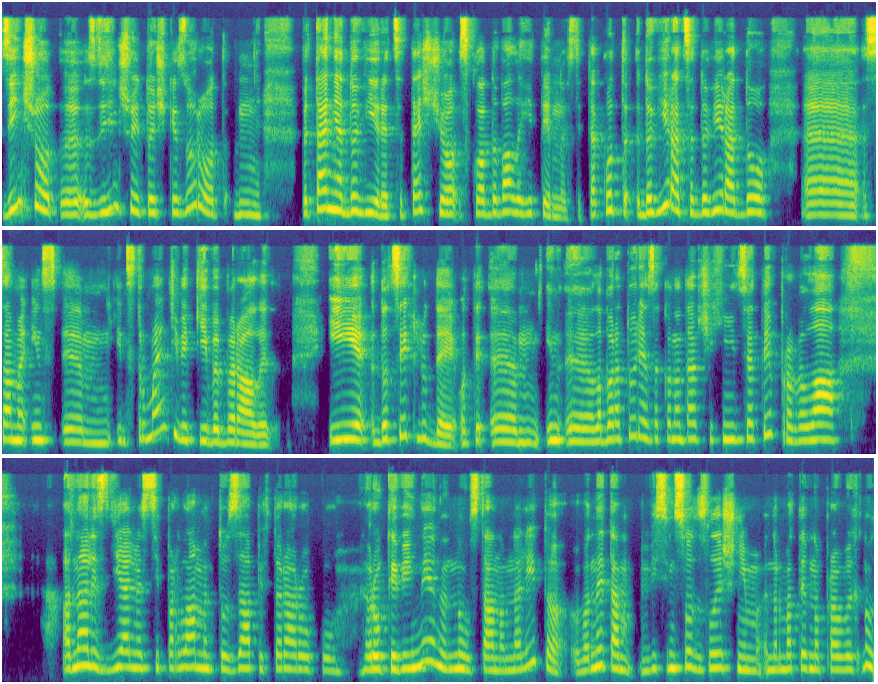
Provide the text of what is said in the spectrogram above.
З іншого, е, з іншої точки зору, от питання довіри це те, що складова легітимності. Так, от довіра це довіра до е, саме інс, ем, інструментів, які вибирали, і до цих людей. От е, е, лабораторія законодавчих ініціатив провела. Аналіз діяльності парламенту за півтора року роки війни, ну станом на літо, вони там 800 з лишнім нормативно-правових ну,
